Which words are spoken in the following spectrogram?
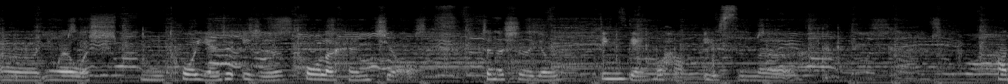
呃，因为我是嗯拖延就一直拖了很久，真的是有丁点不好意思了。好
